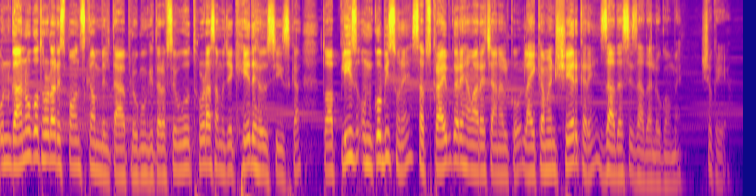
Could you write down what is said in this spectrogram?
उन गानों को थोड़ा रिस्पॉन्स कम मिलता है आप लोगों की तरफ़ से, वो थोड़ा सा मुझे खेद है उस चीज़ का। तो आप प्लीज़ उनको भी सुने सब्सक्राइब करें हमारे चैनल को लाइक कमेंट शेयर करें, ज़्यादा से ज़्यादा लोगों में। शुक्रिया।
